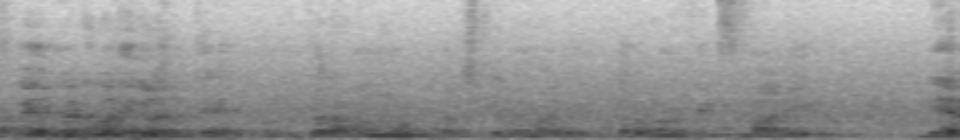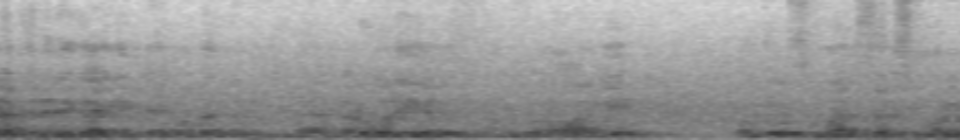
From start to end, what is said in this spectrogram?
ಸಭೆಯ ನಡವಳಿಗಳಂತೆ ಒಂದು ದರವನ್ನು ಪರಿಷ್ಕರಣೆ ಮಾಡಿ, ದರವನ್ನು ಫಿಕ್ಸ್ ಮಾಡಿ, ನೇರ ಖರೀದಿಗಾಗಿ ಕೈಗೊಂಡ ನ- ನಡವಳಿಕೆಗೆ ಅನುಗುಣವಾಗಿ ಒಂದು ಸುಮಾರು ಸರಿಸುಮಾರು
